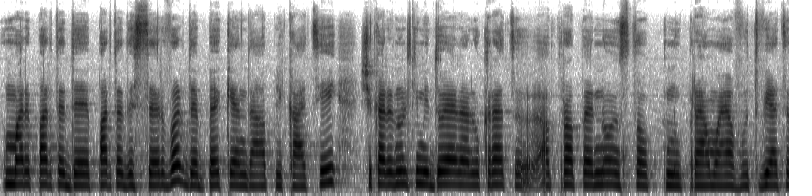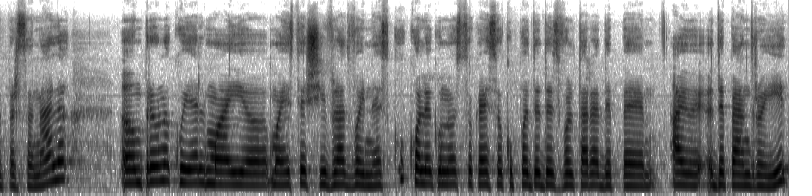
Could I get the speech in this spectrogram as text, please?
în mare parte de partea de server, de back-end a aplicației și care în ultimii doi ani a lucrat aproape non-stop, nu prea a mai avut viață personală. Împreună cu el mai, mai este și Vlad Voinescu, colegul nostru care se ocupă de dezvoltarea de pe, de pe Android.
